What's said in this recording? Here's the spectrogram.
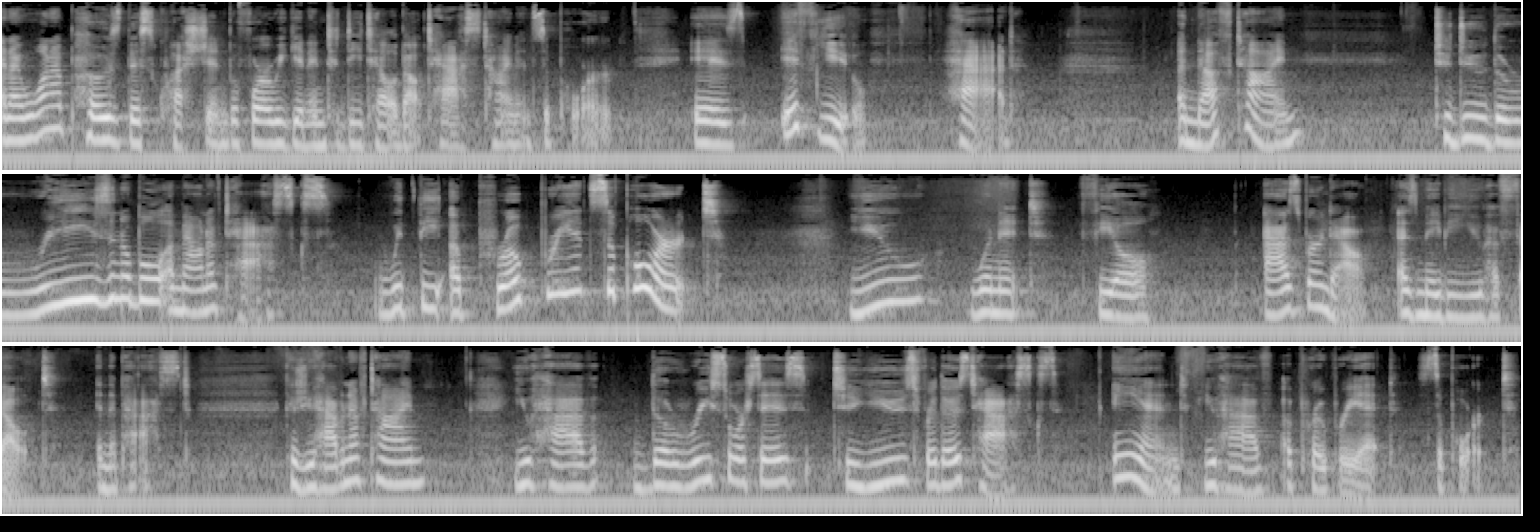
And I want to pose this question before we get into detail about task, time, and support is if you had enough time to do the reasonable amount of tasks with the appropriate support, you wouldn't feel as burned out as maybe you have felt in the past. Because you have enough time, you have the resources to use for those tasks, and you have appropriate support.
